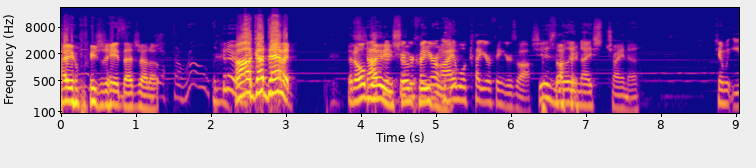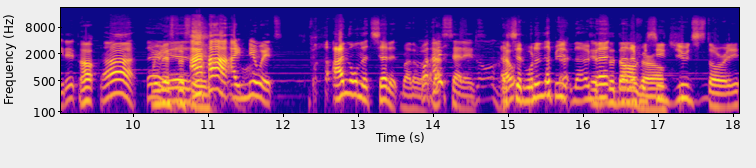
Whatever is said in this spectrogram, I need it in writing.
I appreciate that. Shut up. Look at her. Ah, god damn it! An old Stop your lady's so creepy. finger. I will cut your fingers off. She is Sorry. really nice china. Can we eat it? Oh, Ah, there We he missed is. this scene. Aha! I knew it. I'm the one that said it, by the way. What I said it. I said, wouldn't it be? Uh, I bet that if we see Jude's story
